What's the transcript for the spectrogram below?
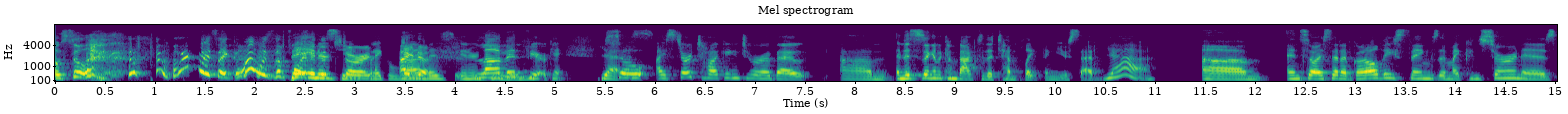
Oh, so was like, what was the, the point energy, of the story? Like love is energy. Love and fear. Okay. Yes. So I start talking to her about, um, and this is I'm going to come back to the template thing you said. Yeah. Um, and so I said, I've got all these things, and my concern is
